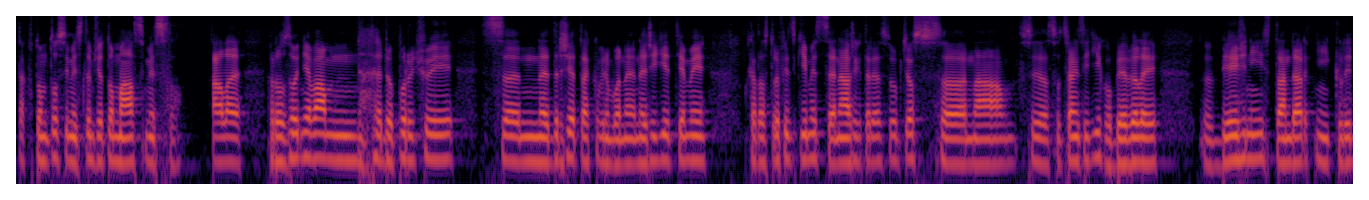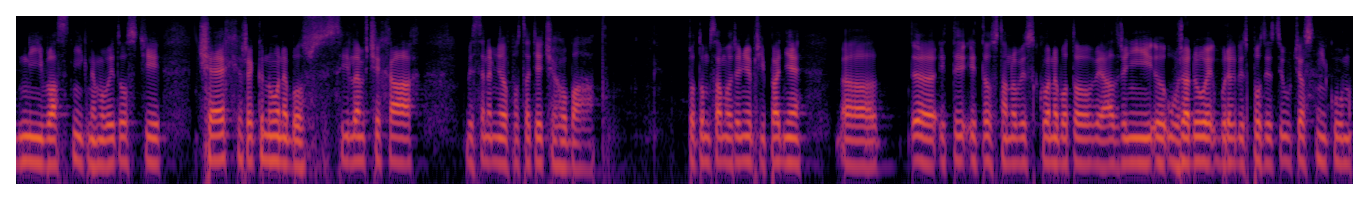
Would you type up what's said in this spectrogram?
tak v tomto si myslím, že to má smysl. Ale rozhodně vám doporučuji se nedržet takový, nebo ne, neřídit těmi katastrofickými scénáři, které se občas eh, na sociálních sítích objevily. Běžný, standardní, klidný vlastník nemovitosti Čech, řeknu, nebo s sídlem v Čechách, by se neměl v podstatě čeho bát. Potom samozřejmě případně uh, i, ty, i to stanovisko nebo to vyjádření eh, úřadu bude k dispozici účastníkům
